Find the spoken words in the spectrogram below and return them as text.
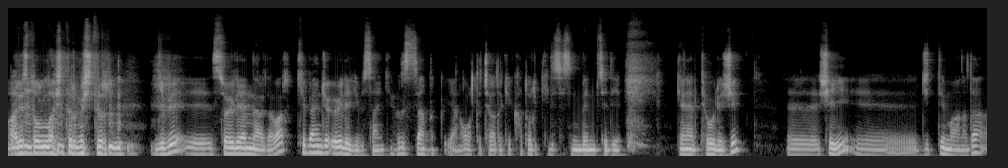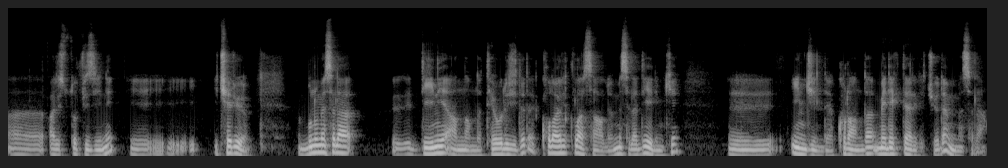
Aristolulaştırmıştır gibi e, söyleyenler de var. Ki bence öyle gibi sanki. Hristiyanlık yani Orta Çağ'daki Katolik Kilisesi'nin benimsediği genel teoloji e, şeyi e, ciddi manada Aristo fiziğini içeriyor. Bunu mesela dini anlamda teolojide de kolaylıklar sağlıyor. Mesela diyelim ki İncil'de, Kur'an'da melekler geçiyor değil mi mesela?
